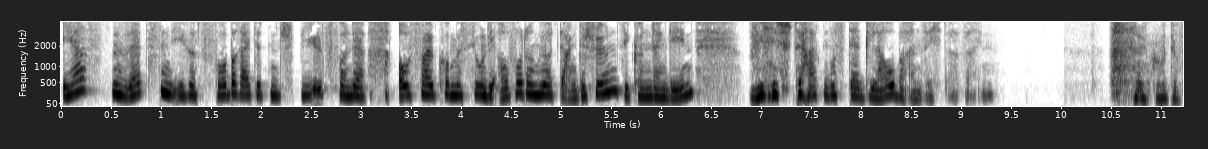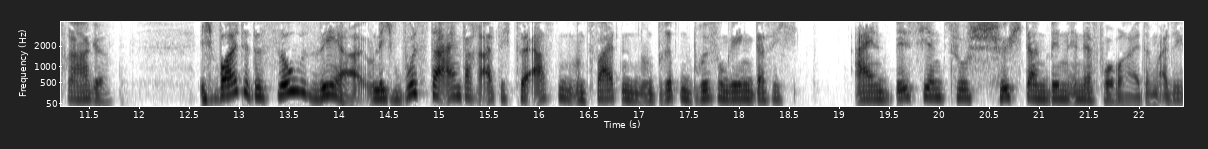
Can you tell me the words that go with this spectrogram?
ersten Sätzen ihres vorbereiteten Spiels von der Auswahlkommission die Aufforderung hört, Dankeschön, Sie können dann gehen. Wie stark muss der Glaube an sich da sein? Gute Frage. Ich wollte das so sehr und ich wusste einfach, als ich zur ersten und zweiten und dritten Prüfung ging, dass ich ein bisschen zu schüchtern bin in der Vorbereitung. Also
